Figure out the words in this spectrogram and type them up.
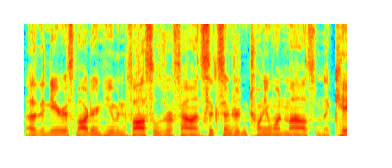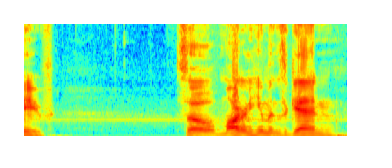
uh, the nearest modern human fossils were found 621 miles from the cave. So modern humans again,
